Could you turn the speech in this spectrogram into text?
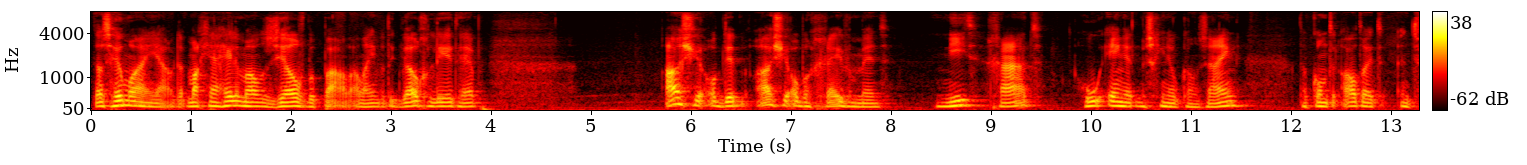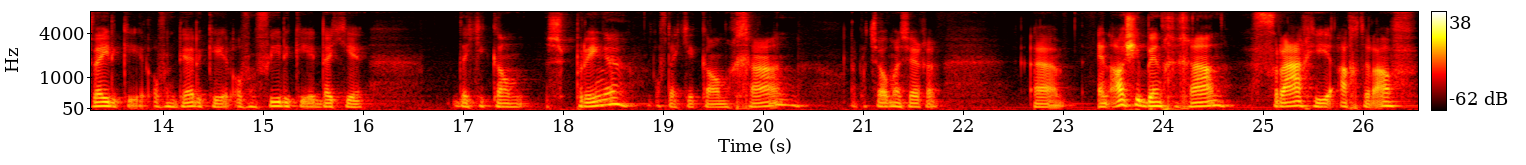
dat is helemaal aan jou. Dat mag jij helemaal zelf bepalen. Alleen wat ik wel geleerd heb, als je op, dit, als je op een gegeven moment niet gaat, hoe eng het misschien ook kan zijn, dan komt er altijd een tweede keer of een derde keer of een vierde keer dat je, dat je kan springen of dat je kan gaan laat ik het zo maar zeggen. Uh, en als je bent gegaan, vraag je je achteraf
